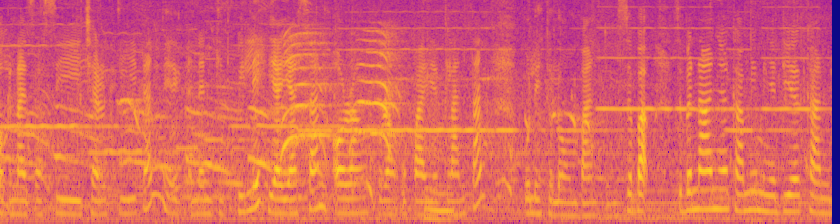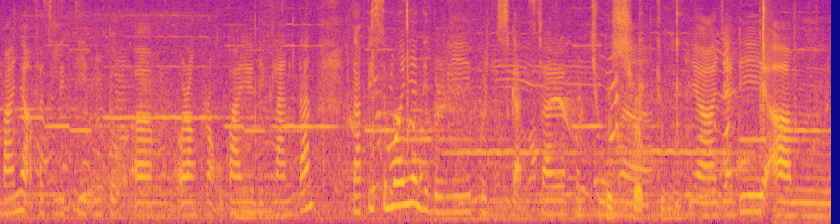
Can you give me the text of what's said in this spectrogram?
organisasi charity kan then kita pilih yayasan orang kurang upaya Kelantan boleh tolong membantu sebab sebenarnya kami menyediakan banyak fasiliti untuk um, orang kurang upaya di Kelantan tapi semuanya diberi secara percuma. Secara percuma. Ya, jadi um,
